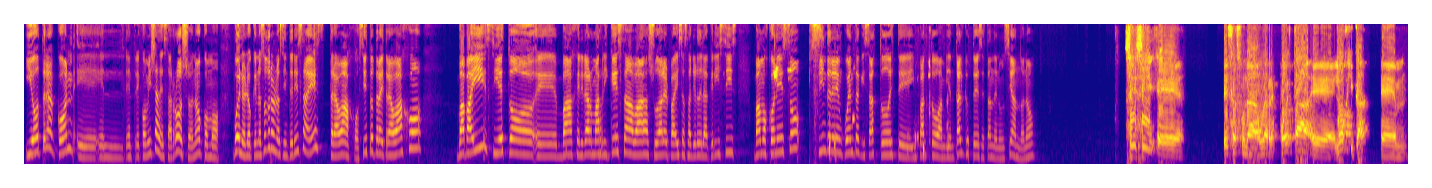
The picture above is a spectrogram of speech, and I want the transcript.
y otra con eh, el, entre comillas, desarrollo, ¿no? Como, bueno, lo que a nosotros nos interesa es trabajo. Si esto trae trabajo, va para ahí, si esto eh, va a generar más riqueza, va a ayudar al país a salir de la crisis, vamos con eso, sin tener en cuenta quizás todo este impacto ambiental que ustedes están denunciando, ¿no? Sí, sí, eh, esa es una, una respuesta eh, lógica, em,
